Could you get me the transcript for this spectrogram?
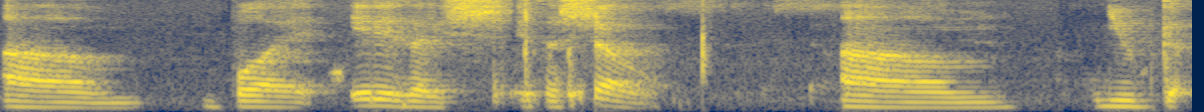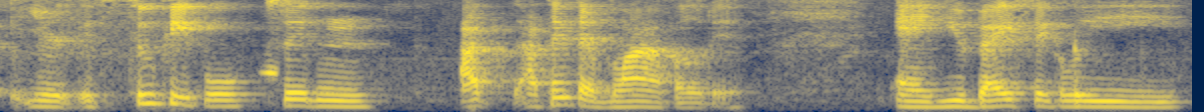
Um, but it is a sh- it's a show. Um, you you're it's two people sitting. I I think they're blindfolded, and you basically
